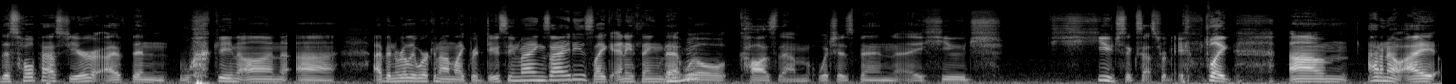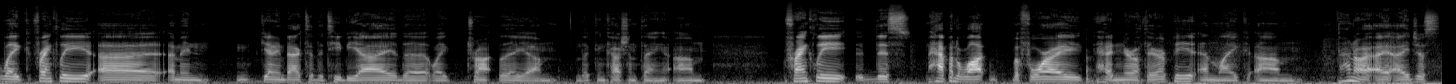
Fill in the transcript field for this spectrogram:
this whole past year I've been working on uh, I've been really working on like reducing my anxieties, like anything that mm-hmm. will cause them, which has been a huge huge success for me. like um I don't know, I like frankly uh I mean getting back to the TBI, the like tra- the um the concussion thing, um frankly this happened a lot before I had neurotherapy and like um I don't know, I I just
